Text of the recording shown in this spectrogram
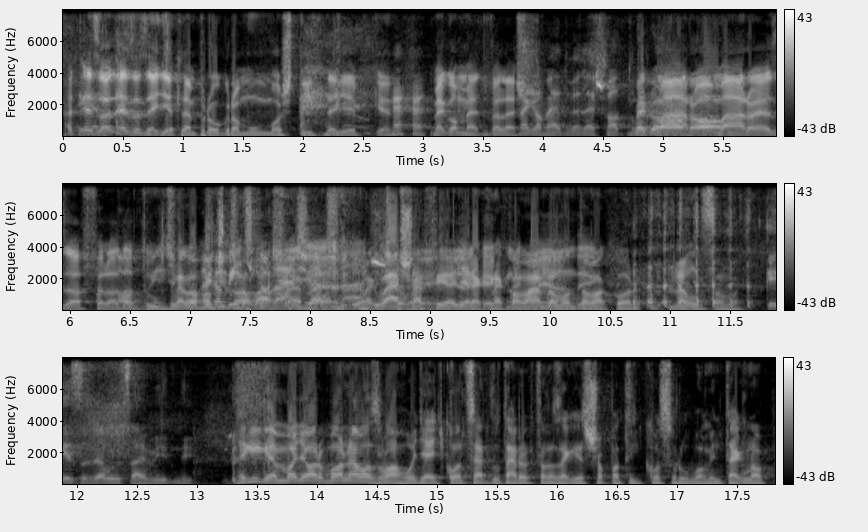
Hát ez, a, ez az egyetlen programunk most itt egyébként. Meg a medveles. Meg a medveles hat Meg a- mára, a- mára ez a feladatunk. bicska- Meg a Meg a bicska, bicska vásárlás. vásárlás. ugye, a meg bicska vásárfél a gyereknek, gyerekeknek már bemondtam, akkor nem úszom. Kész, hogy muszáj vinni. De igen, magyarban nem az van, hogy egy koncert után rögtön az egész csapat így koszorúban, mint tegnap,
